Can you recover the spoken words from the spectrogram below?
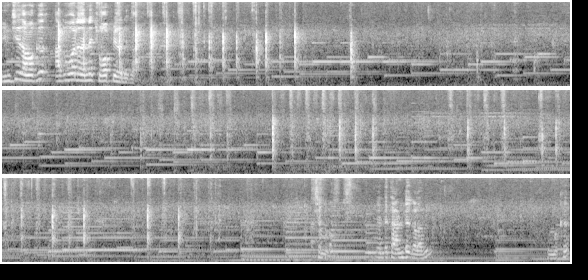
ഇഞ്ചി നമുക്ക് അതുപോലെ തന്നെ ചോപ്പ് ചെയ്തെടുക്കാം. പച്ചമുളക്. അതിന്റെ തണ്ട് കളഞ്ഞ് നമുക്ക്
